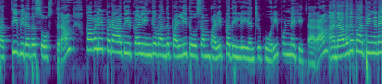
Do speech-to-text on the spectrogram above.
சக்தி விரத விரத சோஸ்திரம் கவலைப்படாதீர்கள் இங்கு வந்து பள்ளி தோஷம் பழிப்பதில்லை என்று கூறி புன்னகித்தாராம். அதாவது பார்த்தீங்கன்னா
